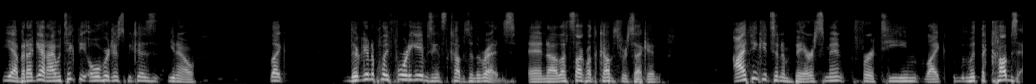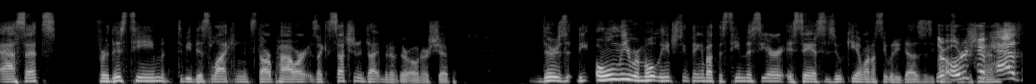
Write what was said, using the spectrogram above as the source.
yeah, but again, I would take the over just because you know, like they're going to play 40 games against the Cubs and the Reds. And uh, let's talk about the Cubs for a second. I think it's an embarrassment for a team like with the Cubs assets for this team to be this lacking in star power is like such an indictment of their ownership. There's the only remotely interesting thing about this team this year is Seiya Suzuki. I want to see what he does. He Their ownership has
